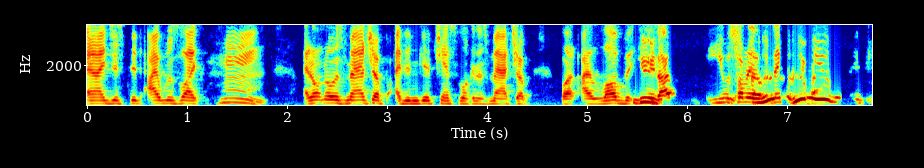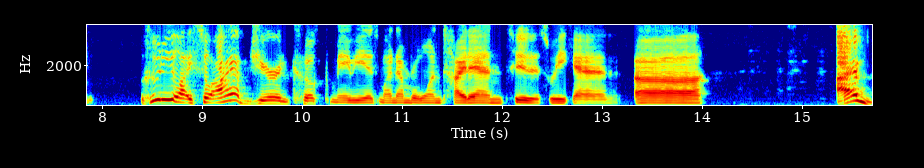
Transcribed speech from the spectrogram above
and I just did. I was like, hmm. I don't know his matchup. I didn't get a chance to look at his matchup, but I love that Dude, I, he was somebody I was who, thinking who about. do you like? Who do you like? So I have Jared Cook maybe as my number one tight end too this weekend. Uh, I have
